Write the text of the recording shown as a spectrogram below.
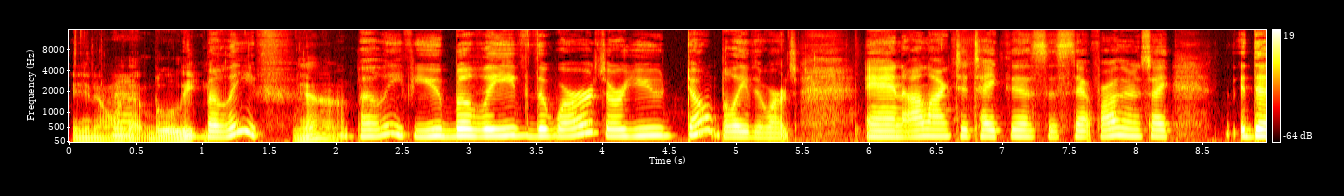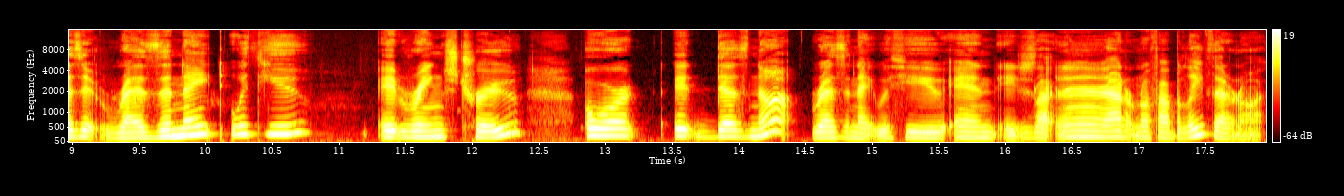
You know, or that belief? Belief. Yeah. Belief. You believe the words or you don't believe the words. And I like to take this a step farther and say, does it resonate with you? It rings true? Or it does not resonate with you and it's like, eh, I don't know if I believe that or not.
